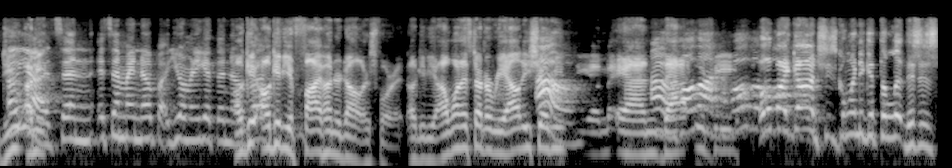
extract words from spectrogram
Do you oh yeah, I mean, it's in it's in my notebook. You want me to get the notebook? I'll give I'll give you five hundred dollars for it. I'll give you. I want to start a reality show Oh. museum, and Oh, that would on, be. hold on, oh my hold God, on. she's going to get the lit. This is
